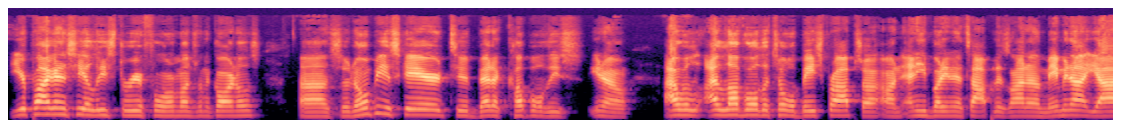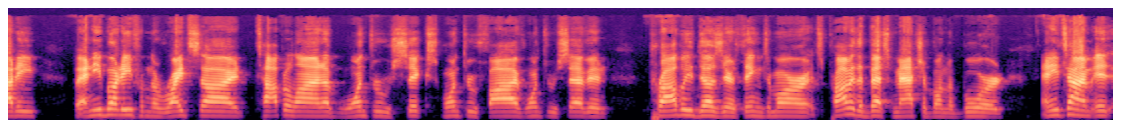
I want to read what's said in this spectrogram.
you're probably going to see at least three or four months from the Cardinals. Uh, so don't be scared to bet a couple of these. You know, I will. I love all the total base props on, on anybody in the top of this lineup. Maybe not Yadi, but anybody from the right side, top of the lineup, one through six, one through five, one through seven, probably does their thing tomorrow. It's probably the best matchup on the board anytime it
